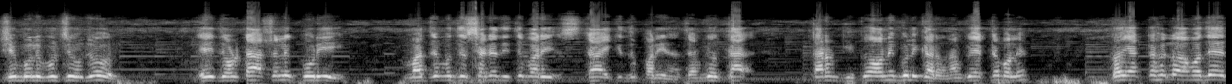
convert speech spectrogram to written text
সে বলে বলছে হুজুর এই দলটা আসলে করি মাঝে মধ্যে ছেড়ে দিতে পারি চাই কিন্তু পারি না। তো আমি কই, "কা- কারণ কি? অনেকগুলি কারণ। আমাকে একটা বলে? কই একটা হলো আমাদের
